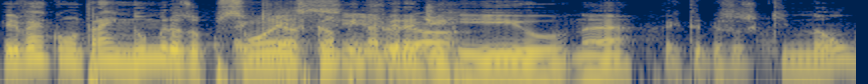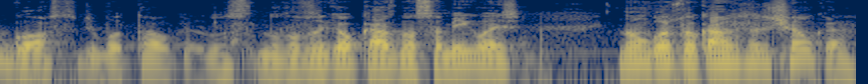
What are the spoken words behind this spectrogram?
Ele vai encontrar inúmeras opções, assim, camping na beira de rio, né? É que tem pessoas que não gostam de botar o carro. Não tô falando que é o caso do nosso amigo, mas não gostam de botar o carro na estrada de chão, cara.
